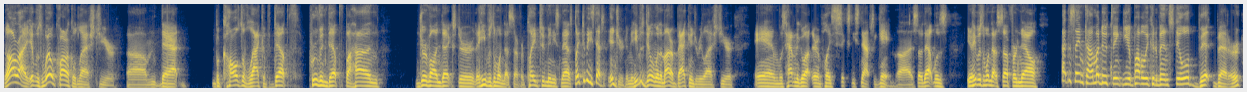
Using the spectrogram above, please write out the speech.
All right. It was well chronicled last year um, that because of lack of depth, proven depth behind Gervon Dexter, that he was the one that suffered. Played too many snaps, played too many snaps injured. I mean, he was dealing with a minor back injury last year and was having to go out there and play 60 snaps a game. Uh, so that was, you know, he was the one that suffered. Now, at the same time, I do think, you know, probably could have been still a bit better.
